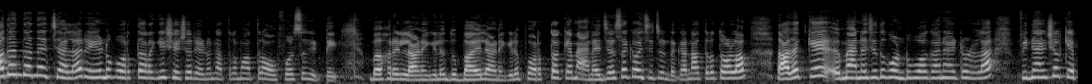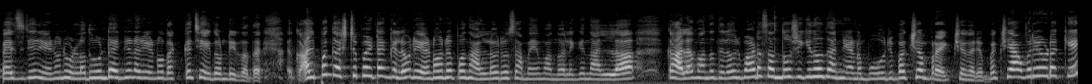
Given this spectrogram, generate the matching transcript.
അതെന്താണെന്ന് വെച്ചാൽ രേണു പുറത്തിറങ്ങിയ ശേഷം രേണുവിന് അത്രമാത്രം ഓഫേഴ്സ് കിട്ടി. ബഹ്റിലാണെങ്കിലും ദുബായിലാണെങ്കിലും പുറത്തൊക്കെ മാനേജേഴ്സൊക്കെ വെച്ചിട്ടുണ്ട്. കാരണം അത്രത്തോളം അതൊക്കെ മാനേജ് ചെയ്ത് കൊണ്ടുപോകാനായിട്ടുള്ള ഫിനാൻഷ്യൽ കപ്പാസിറ്റി രേണുവിന് ഉള്ളതുകൊണ്ട് തന്നെയാണ് രേണു അതൊക്കെ ചെയ്തുകൊണ്ടിരുന്നത്. അല്പം കഷ്ടപ്പെട്ടെങ്കിലും രേണുവിന് ഇപ്പോൾ നല്ലൊരു സമയം വന്നു. അല്ലെങ്കിൽ നല്ല കാലം വന്നതിൽ ഒരുപാട് സന്തോഷിക്കുന്നത് തന്നെയാണ് ഭൂരിപക്ഷം പ്രേക്ഷകരും. പക്ഷേ അവരോടൊക്കെ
